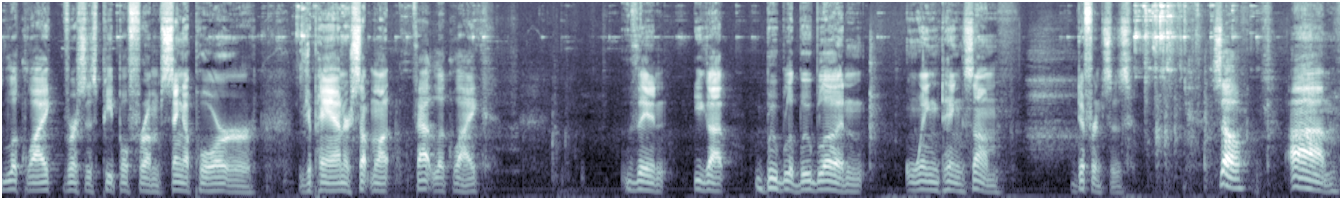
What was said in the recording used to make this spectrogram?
look like versus people from Singapore or Japan or something like that look like, then you got boobla boobla and wing ting some differences. So, um,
